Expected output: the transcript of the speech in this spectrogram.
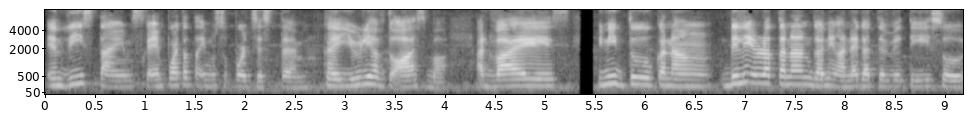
in these times kay important ang imo support system. Kay you really have to ask ba advice, you need to kanang dili ra tanan gani nga negativity so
